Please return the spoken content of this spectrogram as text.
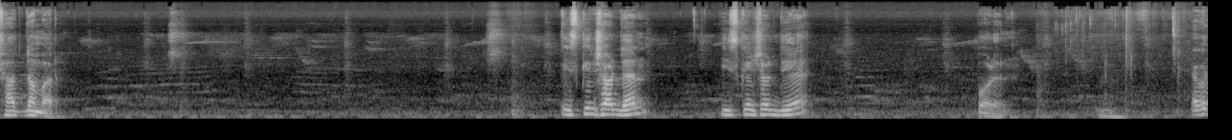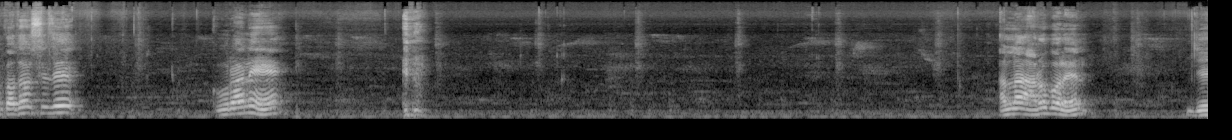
সাত নম্বর। স্ক্রিনশট দেন, স্ক্রিনশট দিয়ে পড়েন। এখন কথা হচ্ছে যে, কোরআনে আল্লাহ আরও বলেন যে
